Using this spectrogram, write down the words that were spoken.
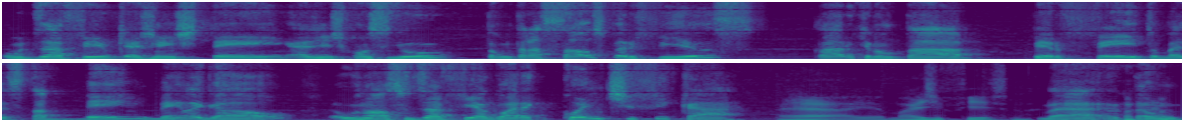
Um desafio que a gente tem, a gente conseguiu então traçar os perfis, claro que não está perfeito, mas está bem, bem legal. O nosso desafio agora é quantificar. É, é mais difícil. Né? Então,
